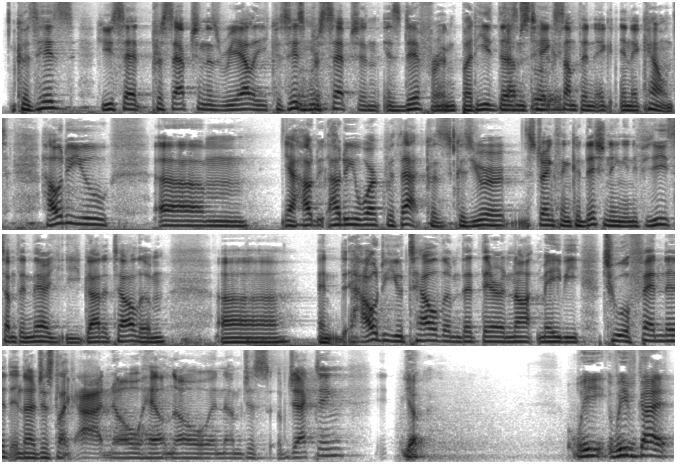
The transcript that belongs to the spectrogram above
because his you said perception is reality because his perception is different but he doesn't Absolutely. take something in account how do you um yeah how do how do you work with that because because you're strength and conditioning and if you see something there you, you got to tell them uh and how do you tell them that they're not maybe too offended and are just like ah no hell no and i'm just objecting Yep. We we've got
